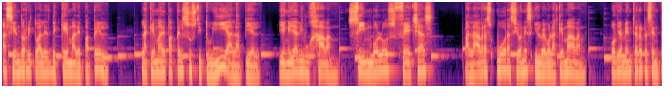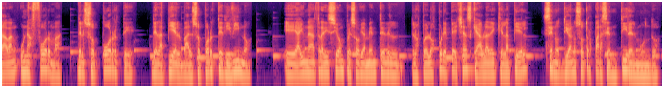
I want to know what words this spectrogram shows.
haciendo rituales de quema de papel. La quema de papel sustituía a la piel y en ella dibujaban símbolos, fechas, palabras u oraciones y luego la quemaban. Obviamente representaban una forma del soporte de la piel, va, el soporte divino. Eh, hay una tradición, pues obviamente de los pueblos purepechas que habla de que la piel se nos dio a nosotros para sentir el mundo.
